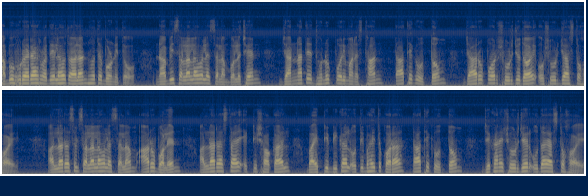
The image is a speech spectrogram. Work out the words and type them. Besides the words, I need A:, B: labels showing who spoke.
A: আবু হুরাইরাহ হ্রদিল্লাহ তাল্লাহ্ন হতে বর্ণিত। নাবি সাল্লাহ আলাইসাল্লাম বলেছেন, জান্নাতে ধনুক পরিমাণ স্থান, তা থেকে উত্তম, যার উপর সূর্যোদয় ও সূর্যাস্ত হয়। আল্লাহ রসুল সাল্লাহ আলাইসাল্লাম আরও বলেন আল্লাহ রাস্তায় একটি সকাল বা একটি বিকাল অতিবাহিত করা তা থেকে উত্তম, যেখানে সূর্যের উদয়াস্ত হয়।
